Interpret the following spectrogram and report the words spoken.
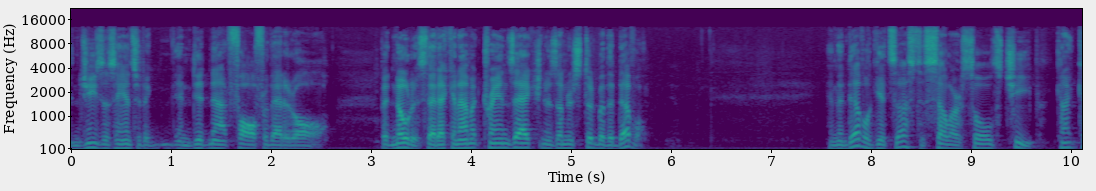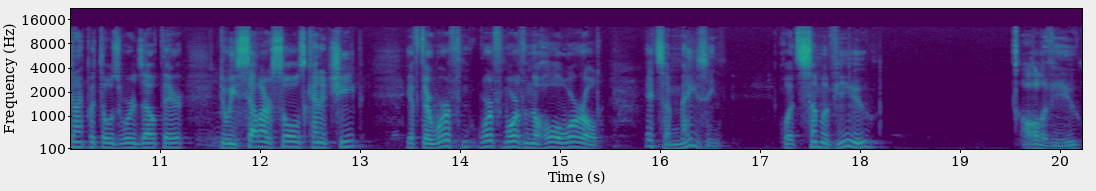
And Jesus answered and did not fall for that at all. But notice that economic transaction is understood by the devil. And the devil gets us to sell our souls cheap. Can I, can I put those words out there? Do we sell our souls kind of cheap? If they're worth, worth more than the whole world, it's amazing what some of you, all of you,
